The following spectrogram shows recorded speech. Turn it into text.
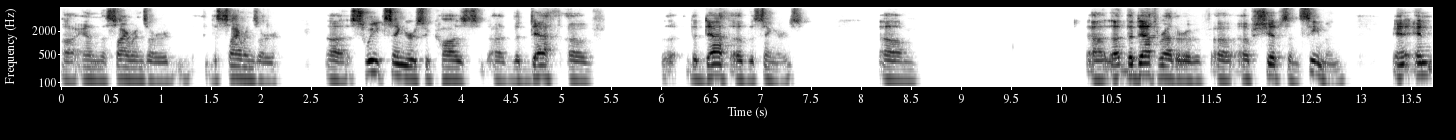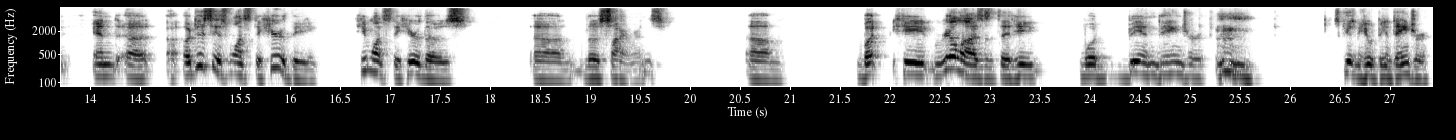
Uh, and the sirens are, the sirens are uh, sweet singers who cause uh, the death of, the death of the singers. Um, uh, the death rather of, uh, of ships and seamen. And, and, and uh, Odysseus wants to hear the, he wants to hear those, those sirens. Um, but he realizes that he would be in danger, excuse me, he would be in danger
